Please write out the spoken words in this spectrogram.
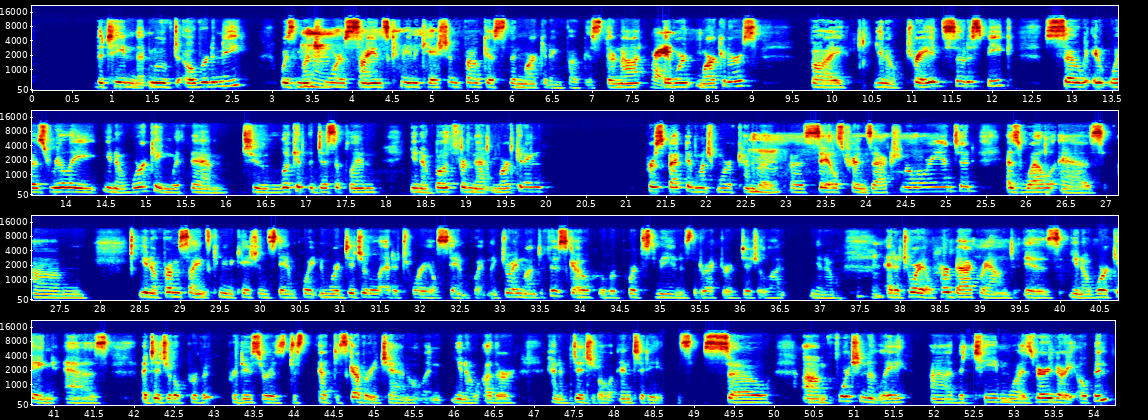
the team that moved over to me was much mm-hmm. more science communication focused than marketing focused they're not right. they weren't marketers by you know trade so to speak so it was really you know working with them to look at the discipline you know, both from that marketing perspective, much more of kind mm-hmm. of a, mm-hmm. a, sales transactional oriented, as well as, um, you know, from a science communication standpoint and a more digital editorial standpoint. Like Joy Montefusco, who reports to me and is the director of digital on, you know, mm-hmm. editorial, her background is, you know, working as a digital pro- producer is dis- at Discovery Channel and, you know, other kind of digital entities. So, um, fortunately, uh, the team was very, very open,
